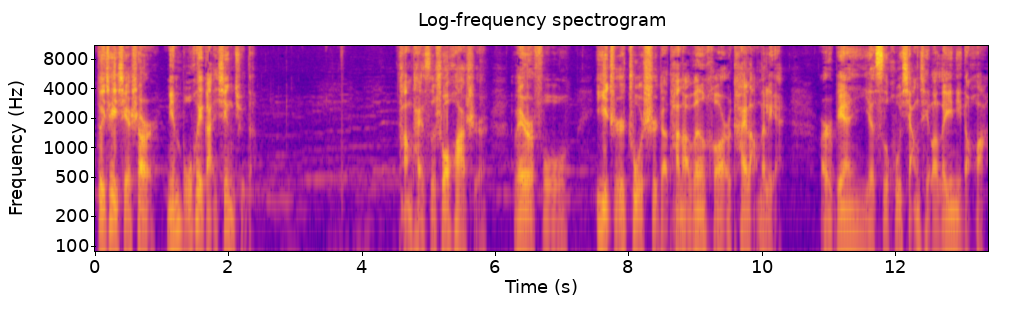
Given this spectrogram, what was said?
对这些事儿您不会感兴趣的。唐泰斯说话时，维尔福一直注视着他那温和而开朗的脸，耳边也似乎响起了雷尼的话。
